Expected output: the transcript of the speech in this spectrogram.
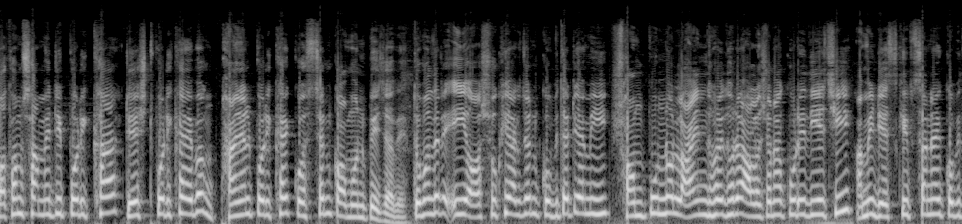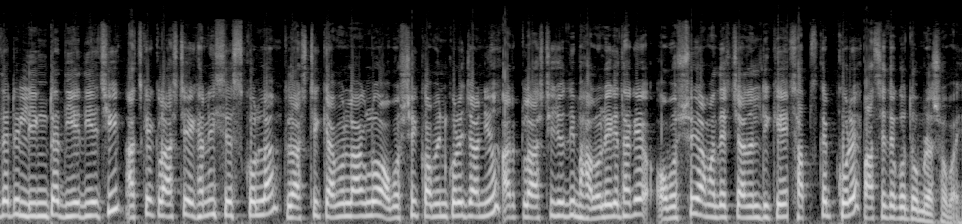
প্রথম সামেটিভ পরীক্ষা, টেস্ট পরীক্ষা এবং ফাইনাল পরীক্ষায় কোশ্চেন কমন পেয়ে যাবে। তোমাদের এই অসুখী একজন কবিতাটি আমি সম্পূর্ণ লাইন ধরে ধরে আলোচনা করে দিয়েছি। আমি ডেসক্রিপশনে কবিতাটির লিঙ্কটা দিয়ে দিয়েছি। আজকে ক্লাসটি এখানেই শেষ করলাম। ক্লাসটি কেমন লাগল অবশ্যই কমেন্ট করে জানিও। আর ক্লাসটি যদি ভালো লেগে থাকে, অবশ্যই আমাদের চ্যানেলটিকে সাবস্ক্রাইব করে পাশে থেকো তোমরা সবাই।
